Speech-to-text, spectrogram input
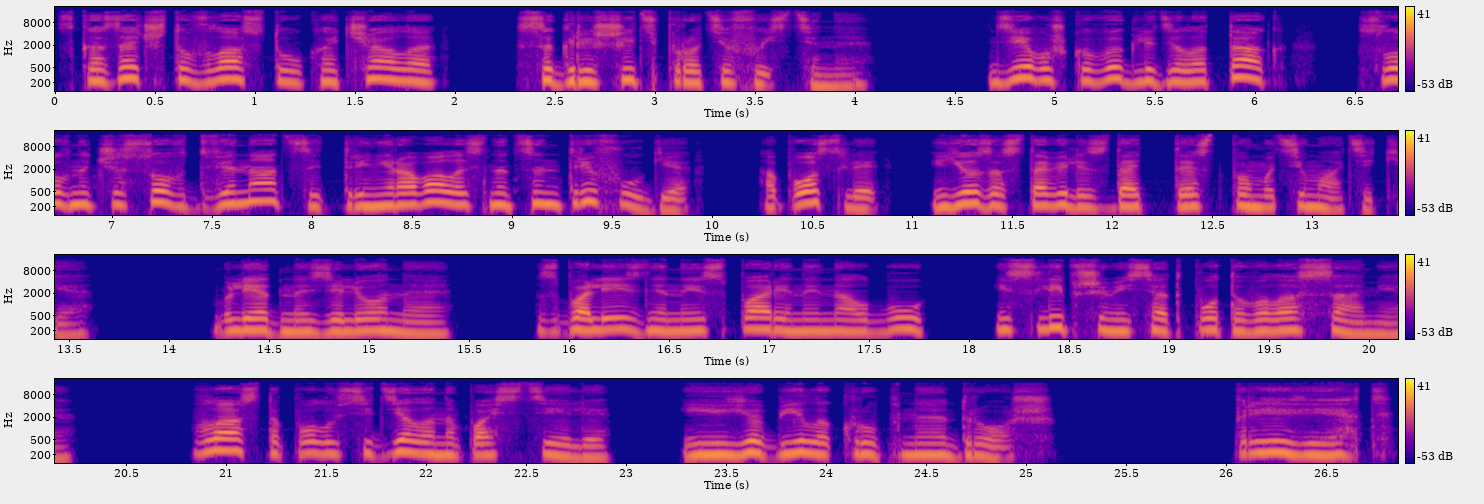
Сказать, что власту укачала, согрешить против истины. Девушка выглядела так, словно часов двенадцать тренировалась на центрифуге, а после ее заставили сдать тест по математике. бледно зеленая с болезненной испариной на лбу и слипшимися от пота волосами. Власта полусидела на постели, и ее била крупная дрожь. «Привет!»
